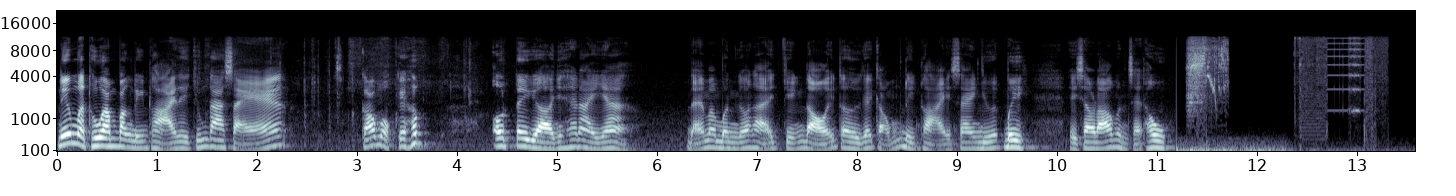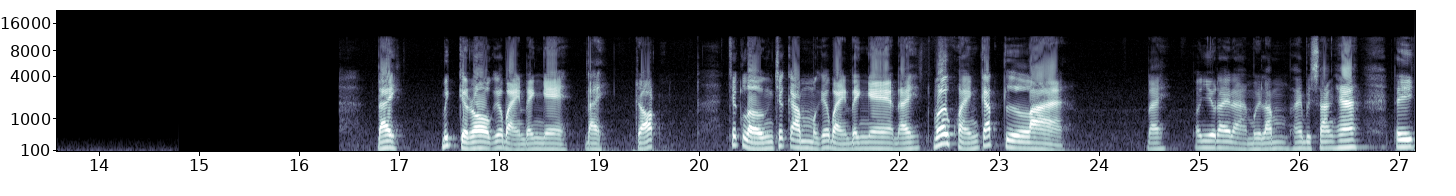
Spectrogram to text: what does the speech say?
Nếu mà thu âm bằng điện thoại thì chúng ta sẽ có một cái húp OTG như thế này nha. Để mà mình có thể chuyển đổi từ cái cổng điện thoại sang USB thì sau đó mình sẽ thu. Đây micro các bạn đang nghe. Đây rót chất lượng, chất âm mà các bạn đang nghe. Đây, với khoảng cách là, đây, bao nhiêu đây là? 15 20 xăng ha. Thì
